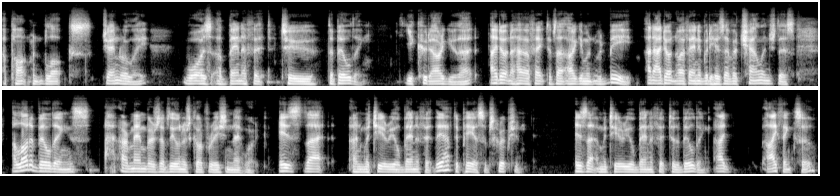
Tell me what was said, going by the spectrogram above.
apartment blocks generally was a benefit to the building. You could argue that. I don't know how effective that argument would be. And I don't know if anybody has ever challenged this. A lot of buildings are members of the Owners Corporation Network. Is that a material benefit? They have to pay a subscription. Is that a material benefit to the building? I I think so.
